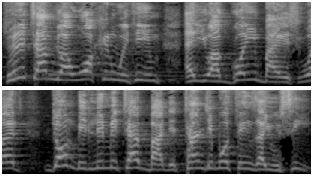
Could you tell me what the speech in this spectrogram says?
So anytime you are walking with Him and you are going by His word, don't be limited by the tangible things that you see.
